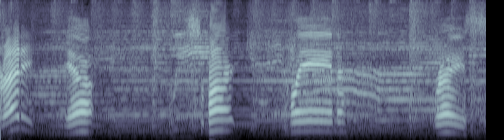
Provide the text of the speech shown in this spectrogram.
Ready? Yeah. Smart, clean race.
